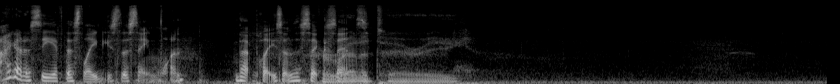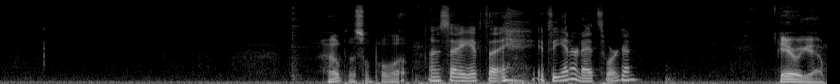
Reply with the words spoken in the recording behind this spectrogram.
I got to see if this lady's the same one that plays in The Sixth Sense. Hereditary. I hope this will pull up. I say if the if the internet's working. Here we go.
